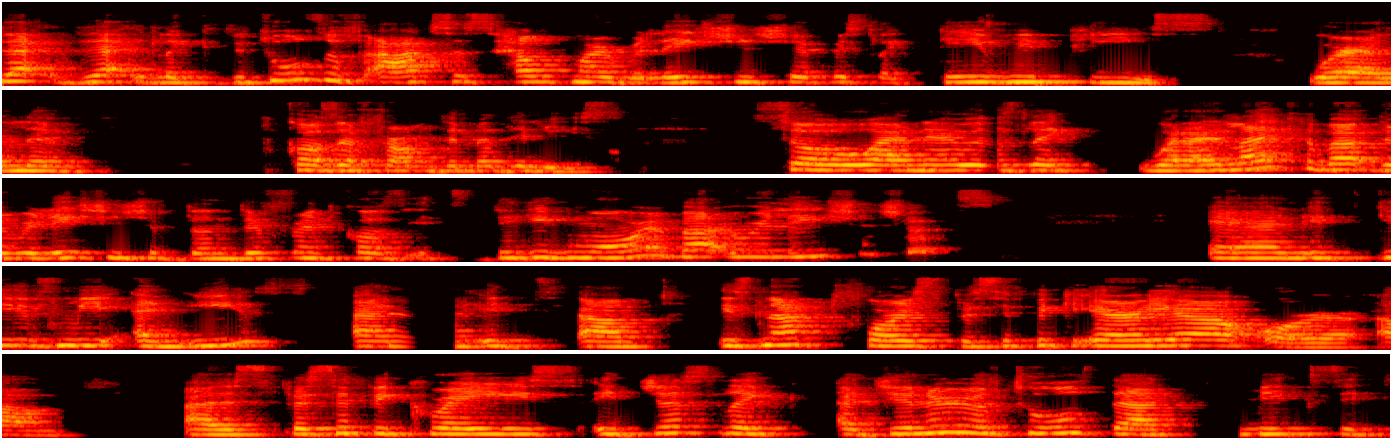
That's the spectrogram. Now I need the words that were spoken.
that, that like the tools of access helped my relationship. It's like gave me peace where I live because I'm from the Middle East. So, and I was like, what I like about the relationship done different because it's digging more about relationships and it gives me an ease and it's um, it's not for a specific area or um, a specific race. It's just like a general tool that makes it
